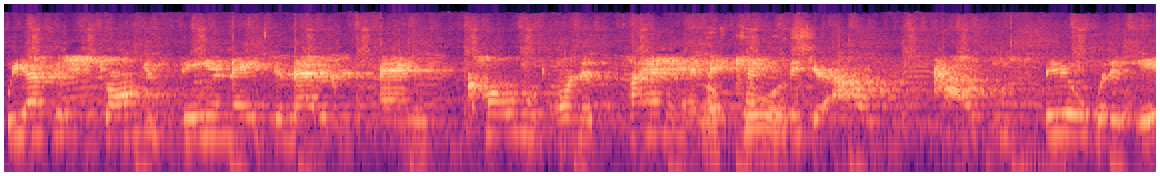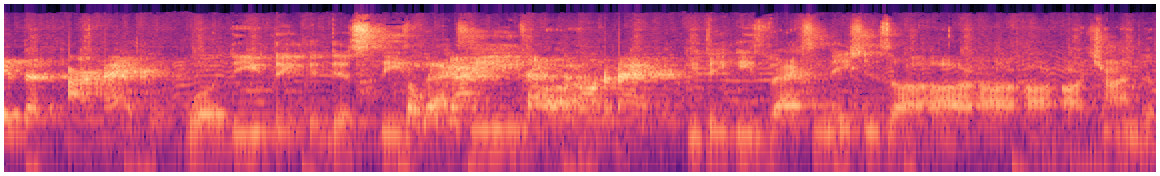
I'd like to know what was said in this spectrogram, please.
We have the strongest DNA, genetics, and code on this planet, and they Of can't figure out how to steal what it is that's our magic. Well, do you think that this these So we got to vaccines keep testing on the magic. You think these vaccinations are are, are, are, are trying to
